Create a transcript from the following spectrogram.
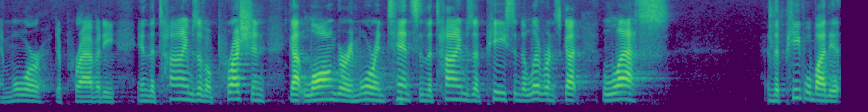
and more depravity. In the times of oppression got longer and more intense, and the times of peace and deliverance got less. And the people, by the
